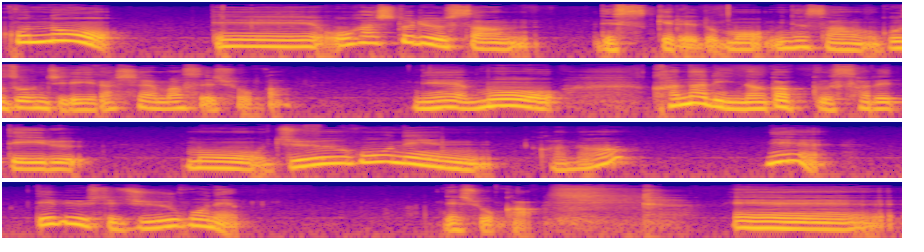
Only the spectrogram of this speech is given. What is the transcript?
この、えー、大橋トリオさんですけれども、皆さんご存知でいらっしゃいますでしょうか？ね、もうかなり長くされている、もう15年かな？ね、デビューして15年でしょうか。えー、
